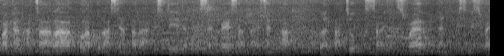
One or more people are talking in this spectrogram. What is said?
merupakan acara kolaborasi antara SD dan SMP serta SMA bertajuk Science Fair dan Business Fair.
